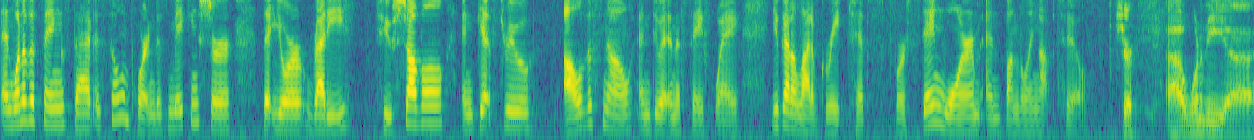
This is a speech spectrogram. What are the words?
And one of the things that is so important is making sure that you're ready to shovel and get through all of the snow and do it in a safe way. You've got a lot of great tips for staying warm and bundling up too. Sure. Uh, one of the uh,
